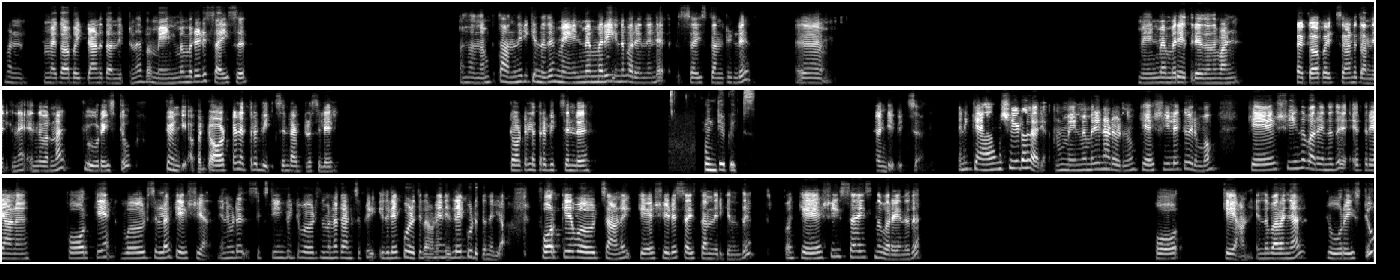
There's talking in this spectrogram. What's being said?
വൺ മെഗാബൈറ്റ് ആണ് തന്നിട്ടുണ്ട് അപ്പൊ മെയിൻ മെമ്മറിയുടെ സൈസ് നമുക്ക് തന്നിരിക്കുന്നത് മെയിൻ മെമ്മറി എന്ന് പറയുന്നതിന്റെ സൈസ് തന്നിട്ടുണ്ട്. മെയിൻ മെമ്മറി എത്രയാണ് വൺ മെഗാബൈറ്റ്സ് ആണ് തന്നിരിക്കുന്നത് എന്ന് പറഞ്ഞാൽ ടു റേസ് ടു ട്വന്റി അപ്പൊ ടോട്ടൽ എത്ര ബിറ്റ്സ് ഉണ്ട് അഡ്രസ്സിൽ ടോട്ടൽ എത്ര ബിറ്റ്സ് ഉണ്ട് ട്വന്റി ബിറ്റ്സ് ട്വന്റി ബിറ്റ്സ് ഇനി കാഷിയുടെ കാര്യം. മെയിൻ മെമ്മറിനാണ് വരുന്നു. കാഷിയിലേക്ക് വരുമ്പം കേഷി എന്ന് പറയുന്നത് എത്രയാണ്? ഫോർ കെ വേർഡ്സ് ഉള്ള കേഷിയാണ് ഞാനിവിടെ സിക്സ്റ്റീൻ ബിറ്റ് വേർഡ്സ് എന്ന് പറഞ്ഞ കൺസെപ്റ്റ് ഇതിലേക്ക് കൊടുത്തില്ല. അതുകൊണ്ട് ഞാൻ ഇതിലേക്ക് കൊടുക്കുന്നില്ല. ഫോർ കെ വേർഡ്സ് ആണ് കേഷിയുടെ സൈസ് തന്നിരിക്കുന്നത്. അപ്പൊ കേഷി സൈസ് എന്ന് പറയുന്നത് ഫോർ കെ ആണ് എന്ന് പറഞ്ഞാൽ ടു റേസ് ടു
